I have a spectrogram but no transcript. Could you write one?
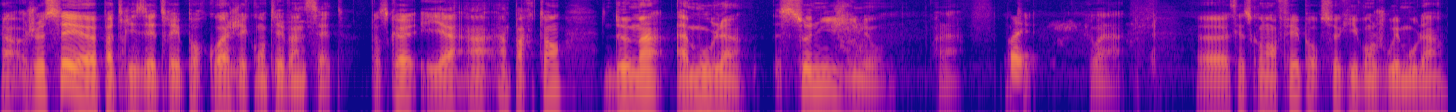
Alors, je sais, euh, Patrice Détré, pourquoi j'ai compté 27. Parce qu'il y a un, un partant demain à Moulins, Sonny Gino. Voilà. Ouais. Ok. Voilà. Euh, Qu'est-ce qu'on en fait pour ceux qui vont jouer Moulins?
